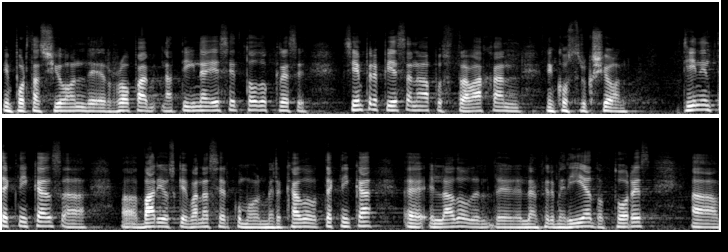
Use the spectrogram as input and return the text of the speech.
importación de ropa latina, ese todo crece. Siempre empiezan, ah, pues trabajan en construcción, tienen técnicas, ah, ah, varios que van a ser como el mercado técnica, eh, el lado de, la enfermería, doctores, ah,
